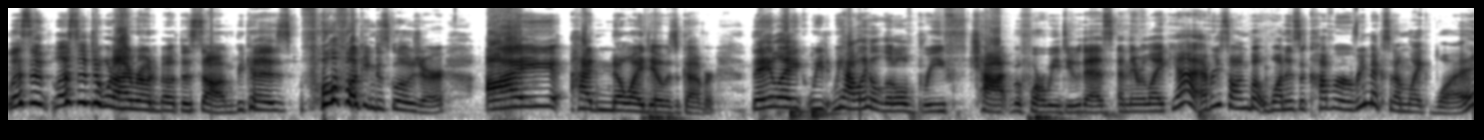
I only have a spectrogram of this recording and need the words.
listen, listen to what I wrote about this song because full fucking disclosure, I had no idea it was a cover. They like we we have like a little brief chat before we do this, and they were like, "Yeah, every song but one is a cover or remix," and I'm like, "What?"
